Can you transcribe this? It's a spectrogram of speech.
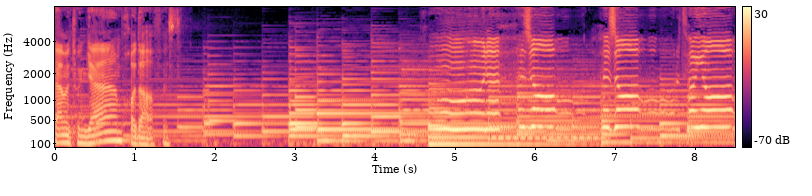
دمتون گرم. خداحافظ. هزار تا یاد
